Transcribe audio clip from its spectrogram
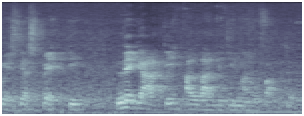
questi aspetti legati all'additive manufacturing.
